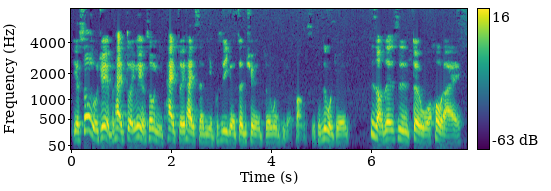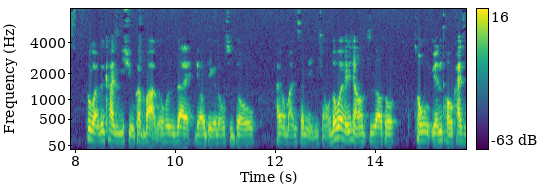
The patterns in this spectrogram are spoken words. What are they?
有时候我觉得也不太对，因为有时候你太追太深，也不是一个正确追问题的方式。可是我觉得至少这是对我后来不管是看 issue、看 bug，或者在了解一个东西，都还有蛮深的影响。我都会很想要知道说，从源头开始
